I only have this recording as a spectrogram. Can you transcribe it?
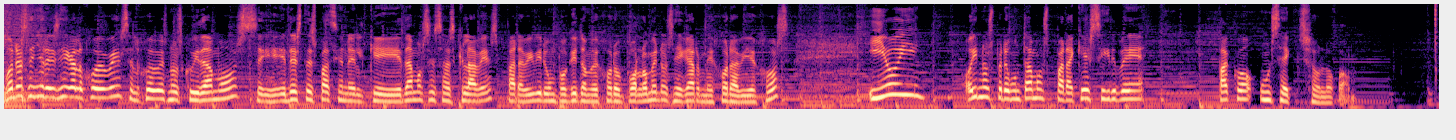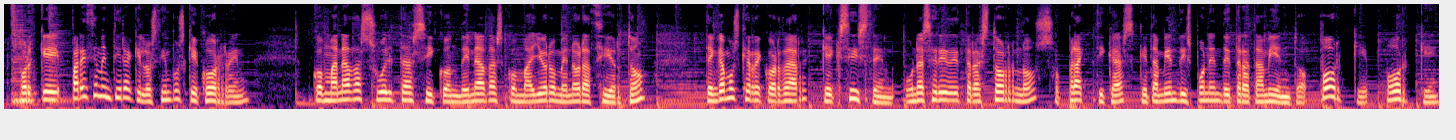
Bueno, señores, llega el jueves. El jueves nos cuidamos eh, en este espacio en el que damos esas claves para vivir un poquito mejor o por lo menos llegar mejor a viejos. Y hoy, hoy nos preguntamos para qué sirve, Paco, un sexólogo. Porque parece mentira que los tiempos que corren, con manadas sueltas y condenadas con mayor o menor acierto, tengamos que recordar que existen una serie de trastornos o prácticas que también disponen de tratamiento. ¿Por qué? Porque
